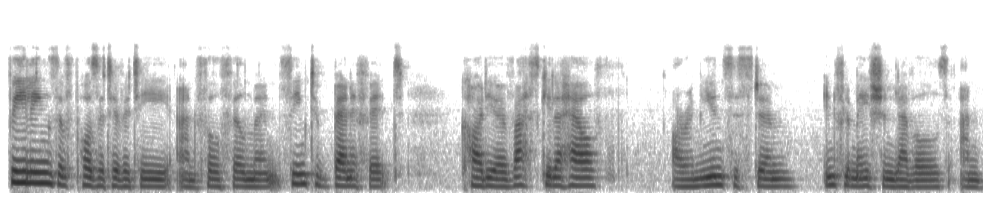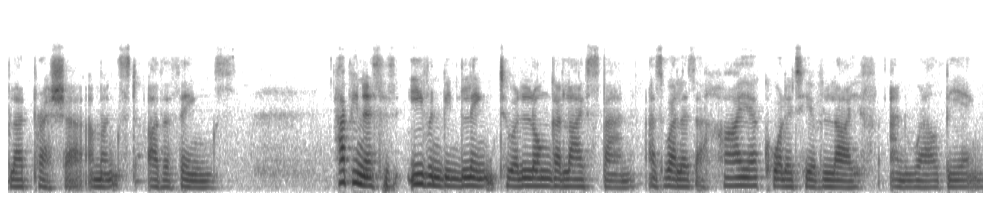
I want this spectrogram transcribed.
Feelings of positivity and fulfillment seem to benefit cardiovascular health, our immune system, inflammation levels, and blood pressure, amongst other things. Happiness has even been linked to a longer lifespan as well as a higher quality of life and well being.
